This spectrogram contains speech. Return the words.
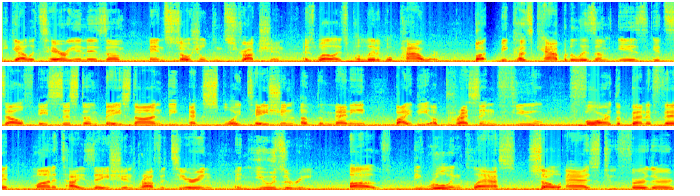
egalitarianism and social construction, as well as political power. But because capitalism is itself a system based on the exploitation of the many by the oppressing few for the benefit, monetization, profiteering, and usury of the ruling class so as to further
